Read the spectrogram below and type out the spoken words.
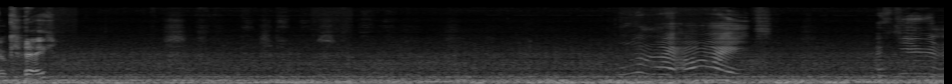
You okay? Look at my eyes. I can't even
